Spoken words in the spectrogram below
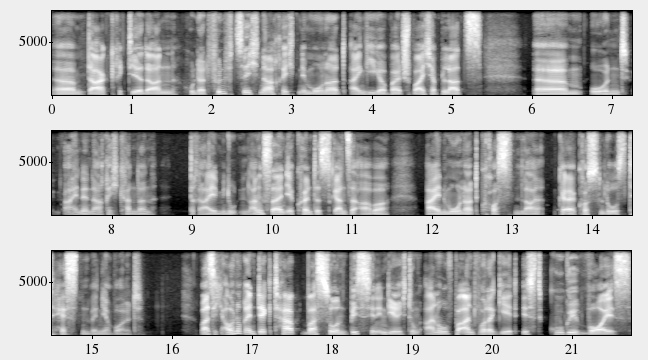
Ähm, da kriegt ihr dann 150 Nachrichten im Monat, 1 Gigabyte Speicherplatz ähm, und eine Nachricht kann dann drei Minuten lang sein. Ihr könnt das Ganze aber einen Monat äh, kostenlos testen, wenn ihr wollt. Was ich auch noch entdeckt habe, was so ein bisschen in die Richtung Anrufbeantworter geht, ist Google Voice.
